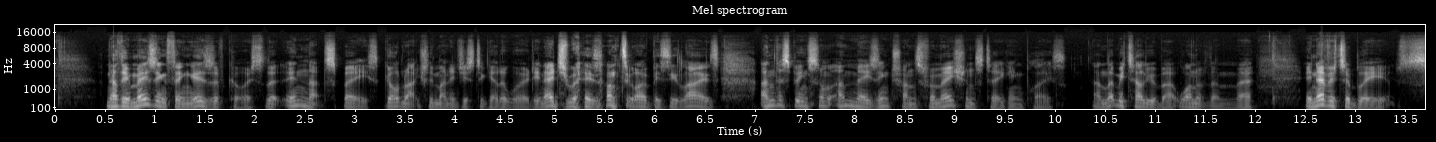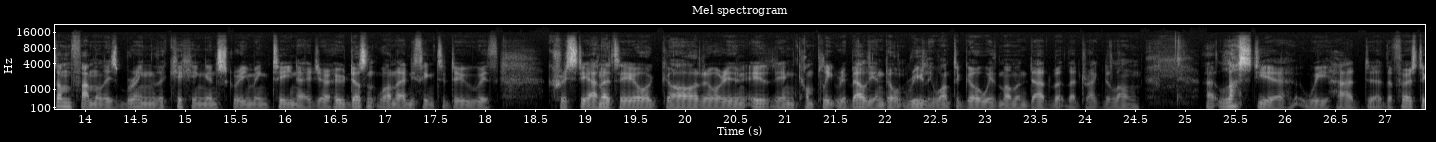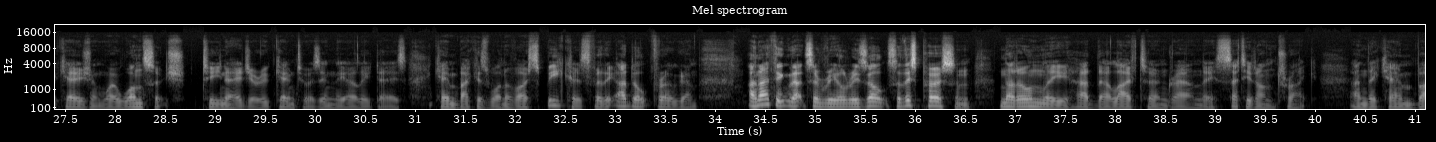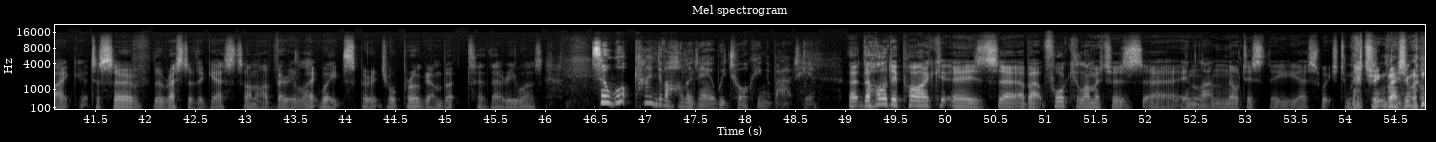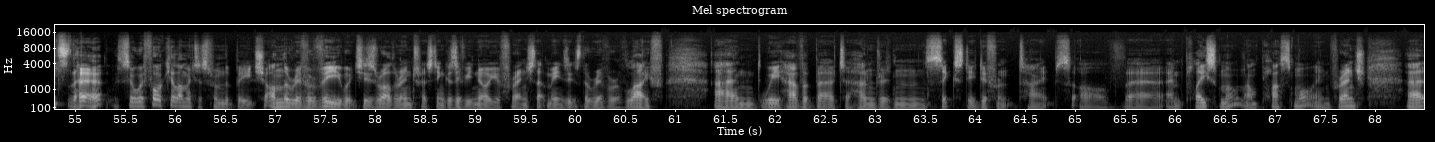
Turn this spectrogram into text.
Now, the amazing thing is, of course, that in that space, God actually manages to get a word in edgeways onto our busy lives. And there's been some amazing transformations taking place. And let me tell you about one of them. Uh, inevitably, some families bring the kicking and screaming teenager who doesn't want anything to do with Christianity or God or in, in complete rebellion, don't really want to go with mum and dad, but they're dragged along. Uh, last year, we had uh, the first occasion where one such teenager who came to us in the early days came back as one of our speakers for the adult program. And I think that's a real result. So, this person not only had their life turned round, they set it on track and they came back to serve the rest of the guests on our very lightweight spiritual program. But uh, there he was. So, what kind of a holiday are we talking about here? Uh, the holiday park is uh, about four kilometres uh, inland. Notice the uh, switch to metric measurements there. So we're four kilometres from the beach on the River Vie, which is rather interesting because if you know your French, that means it's the river of life. And we have about 160 different types of uh, emplacement, emplacement in French.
